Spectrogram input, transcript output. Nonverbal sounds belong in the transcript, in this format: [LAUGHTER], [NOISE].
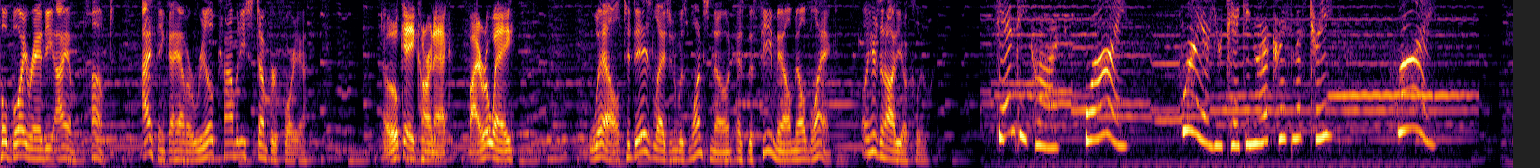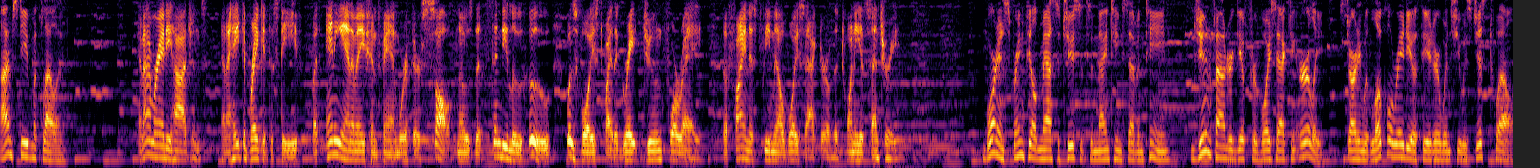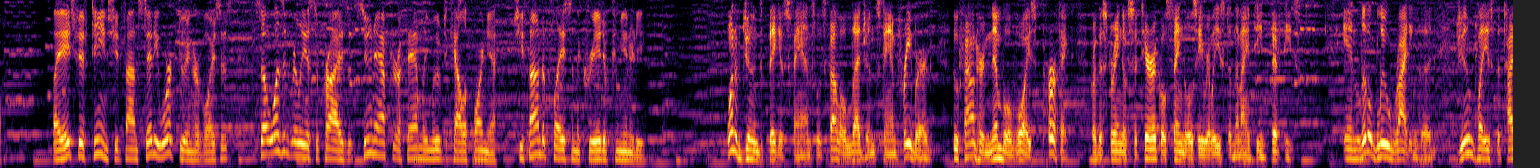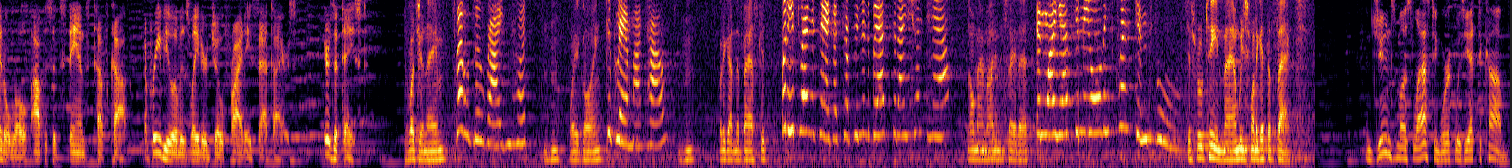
Oh boy, Randy, I am pumped. I think I have a real comedy stumper for you. Okay, Karnak, fire away. Well, today's legend was once known as the female Mel Blanc. Well, here's an audio clue. Santa Claus, why? Why are you taking our Christmas tree? Why? I'm Steve McClellan. And I'm Randy Hodgins. And I hate to break it to Steve, but any animation fan worth their salt knows that Cindy Lou Who was voiced by the great June Foray, the finest female voice actor of the 20th century. Born in Springfield, Massachusetts in 1917, June found her gift for voice acting early, starting with local radio theater when she was just 12. By age 15, she'd found steady work doing her voices, so it wasn't really a surprise that soon after a family moved to California, she found a place in the creative community. One of June's biggest fans was fellow legend Stan Freberg, who found her nimble voice perfect for the string of satirical singles he released in the 1950s. In Little Blue Riding Hood, June plays the title role opposite Stan's tough cop, a preview of his later Joe Friday satires. Here's a taste. What's your name? Little Blue Riding Hood. Mm-hmm. Where you going? To Grandma's house. Mm-hmm. What do you got in the basket? What are you trying to say? I got something in the basket I shouldn't have? No, ma'am, I didn't say that. Then why are you asking me all these questions for? Just routine, ma'am. We just want to get the facts. And June's most lasting work was yet to come.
